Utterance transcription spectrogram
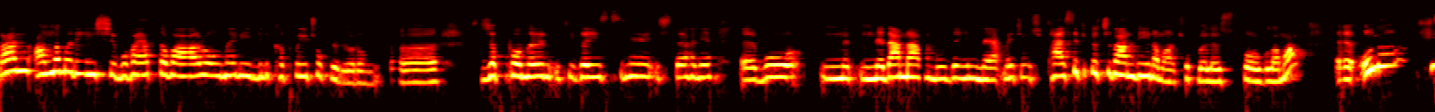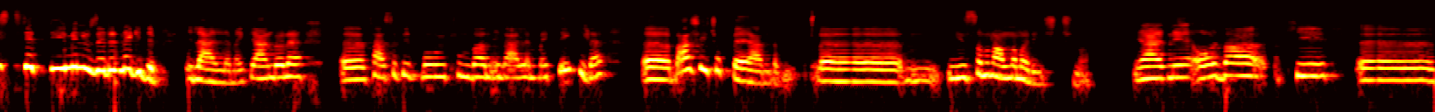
Ben anlam arayışı bu hayatta var olma ile ilgili kafayı çok görüyorum. Ee, işte Japonların ikigai'sini işte hani e, bu ne, neden ben buradayım ne yapmaya çalışıyorum felsefik açıdan değil ama çok böyle sorgulamam. E, onu hissettiğimin üzerine gidip ilerlemek. Yani böyle e, felsefi boyutundan ilerlemek değil de e, ben şeyi çok beğendim. E, insanın anlam arayışını. Yani oradaki e,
